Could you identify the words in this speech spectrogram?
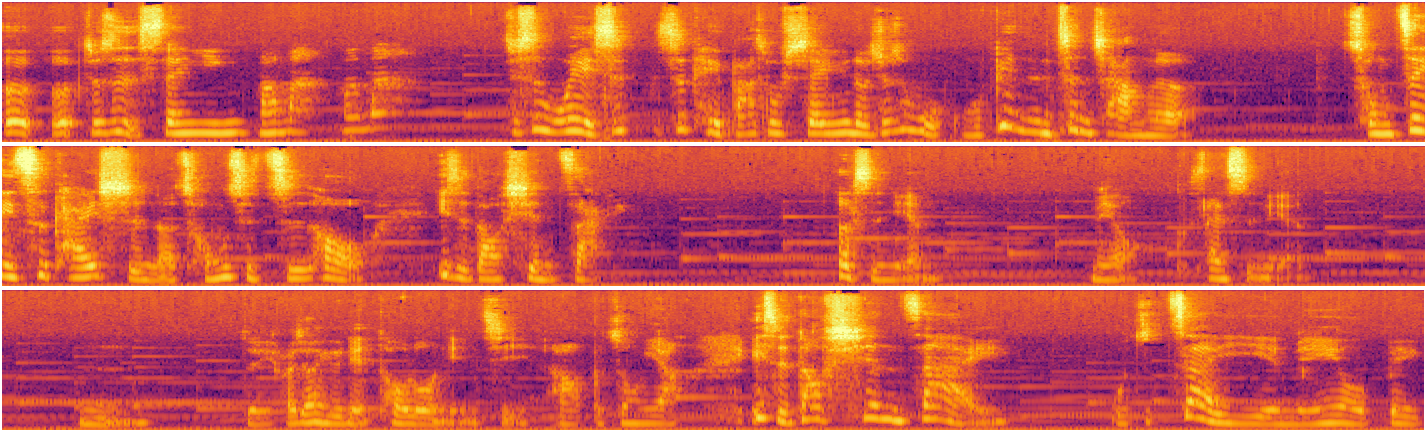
呃呃，就是声音，妈妈妈妈，就是我也是是可以发出声音的，就是我我变成正常了。从这一次开始呢，从此之后一直到现在，二十年没有三十年，对，好像有点透露年纪，好不重要。一直到现在，我就再也没有被，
